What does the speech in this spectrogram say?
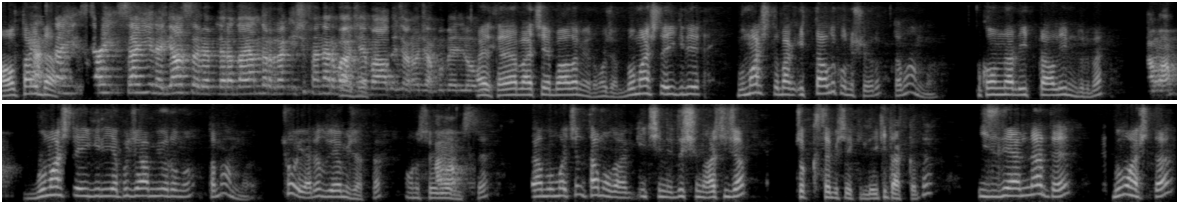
Altay yani da sen, sen, sen yine yan sebeplere dayandırarak işi Fenerbahçe'ye Evet. bağlayacaksın hocam. Bu belli oldu. Hayır Fenerbahçe'ye bağlamıyorum hocam. Bu maçla ilgili bu maçta bak iddialı konuşuyorum tamam mı? Bu konularda iddialıyımdır ben. Tamam. Bu maçla ilgili yapacağım yorumu tamam mı? Çoğu yerde duyamayacaklar. Onu söylüyorum Tamam. size. Ben bu maçın tam olarak içini dışını açacağım. Çok kısa bir şekilde iki dakikada. İzleyenler de bu maçta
